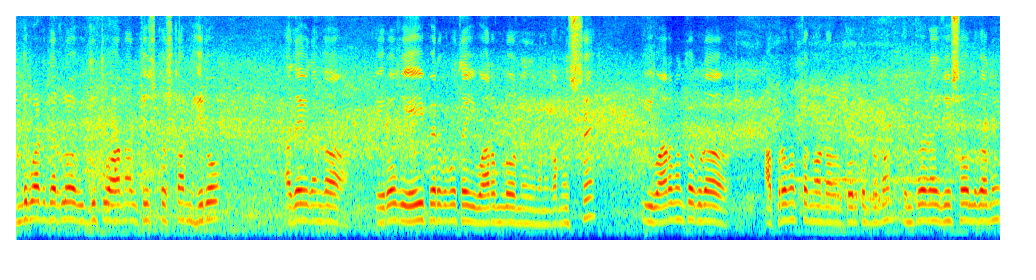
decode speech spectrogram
అందుబాటు ధరలో విద్యుత్ వాహనాలు తీసుకొస్తాం హీరో. అదేవిధంగా ఈరోజు ఏవి పెరగబోతాయి ఈ వారంలో అనేది మనం గమనిస్తే ఈ వారం అంతా కూడా అప్రమత్తంగా ఉండాలని కోరుకుంటున్నాం. ఇంట్రాడే చేసేవాళ్ళు కానీ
